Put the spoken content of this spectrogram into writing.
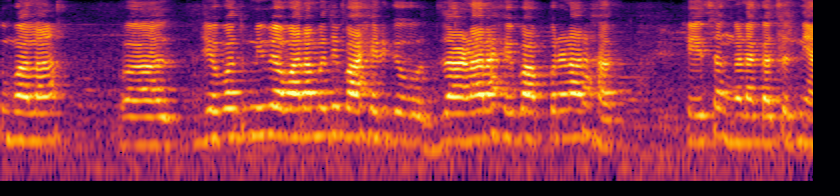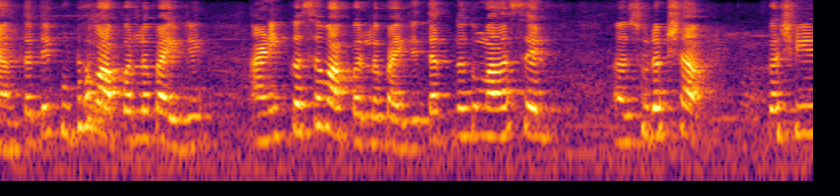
तुम्हाला जेव्हा तुम्ही व्यवहारामध्ये बाहेर जाणार आहे वापरणार आहात हे संगणकाचं ज्ञान तर ते कुठं वापरलं पाहिजे आणि कसं वापरलं पाहिजे? त्यातनं तुम्हाला सेल्फ सुरक्षा कशी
